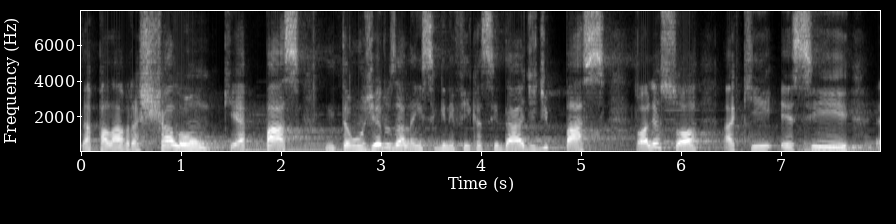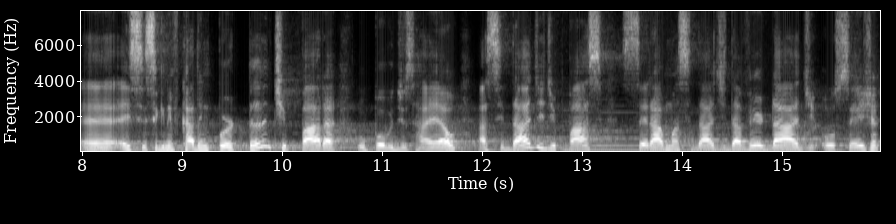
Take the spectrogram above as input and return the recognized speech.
da palavra Shalom, que é paz. Então, Jerusalém significa cidade de paz. Olha só aqui esse, é, esse significado importante para o povo de Israel. A cidade de paz será uma cidade da verdade, ou seja,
